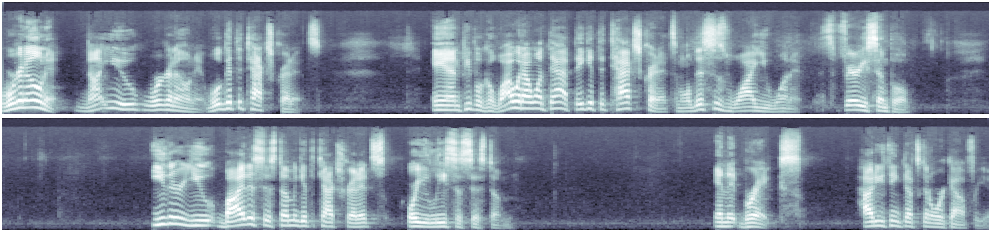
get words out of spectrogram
we're going to own it not you we're going to own it we'll get the tax credits and people go, why would I want that? They get the tax credits. And well, this is why you want it. It's very simple. Either you buy the system and get the tax credits, or you lease a system and it breaks. How do you think that's going to work out for you?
